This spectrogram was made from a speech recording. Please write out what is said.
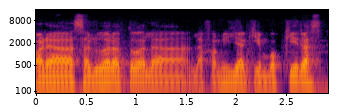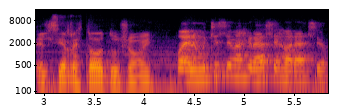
para saludar a toda la, familia, a quien vos quieras. El cierre es todo tuyo hoy. Bueno, muchísimas gracias, Horacio.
